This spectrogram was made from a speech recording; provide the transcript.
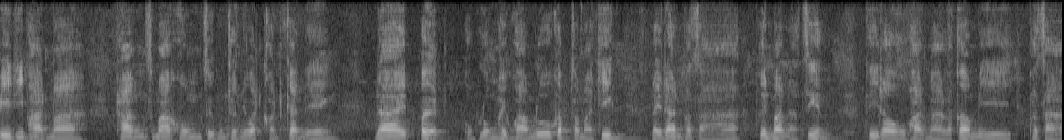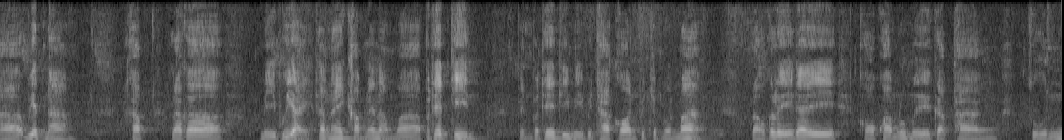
ปีที่ผ่านมาทางสมาคมสื่อมวลชนจังหวัดขอนแก่นเอง ได้เปิดอบรมให้ความรู้กับสมาชิกในด้านภาษาเพื่อนบ้านอาเซียน ที่เราผ่านมาแล้วก็มีภาษาเวียดนามครับแล้วก็ มีผู้ใหญ่ท่านให้คำแนะนำว่าประเทศจีนเป็นประเทศที่มีประชากรเป็นจำนวนมาก เราก็เลยได้ขอความร่วมมือกับทางศูนย์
